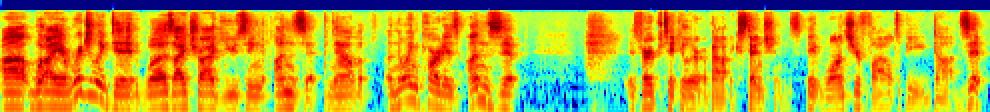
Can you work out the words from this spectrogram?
uh, what I originally did was I tried using unzip. Now the annoying part is unzip is very particular about extensions. It wants your file to be .zip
